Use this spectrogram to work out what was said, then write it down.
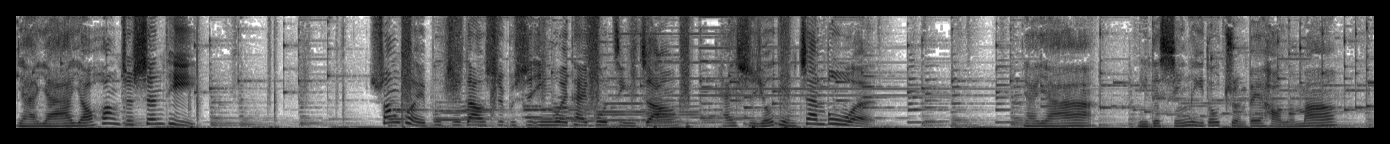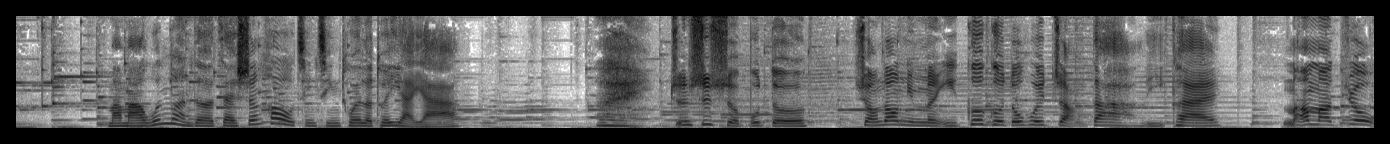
雅雅摇晃着身体，双腿不知道是不是因为太过紧张，开始有点站不稳。雅雅，你的行李都准备好了吗？妈妈温暖的在身后轻轻推了推雅雅。唉，真是舍不得，想到你们一个个都会长大离开，妈妈就……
